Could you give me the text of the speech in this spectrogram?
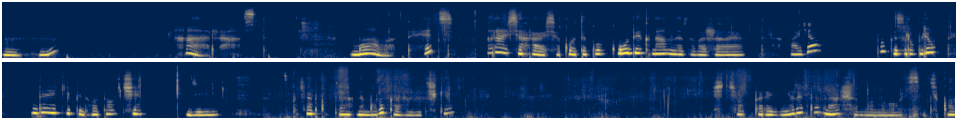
Угу. Гаразд. Молодець. Грайся, грайся, котику, кубік нам не заважає. А я поки зроблю деякі підготовчі дії. Спочатку вдягнемо рукавички. Щоб перевірити наше волосечко.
